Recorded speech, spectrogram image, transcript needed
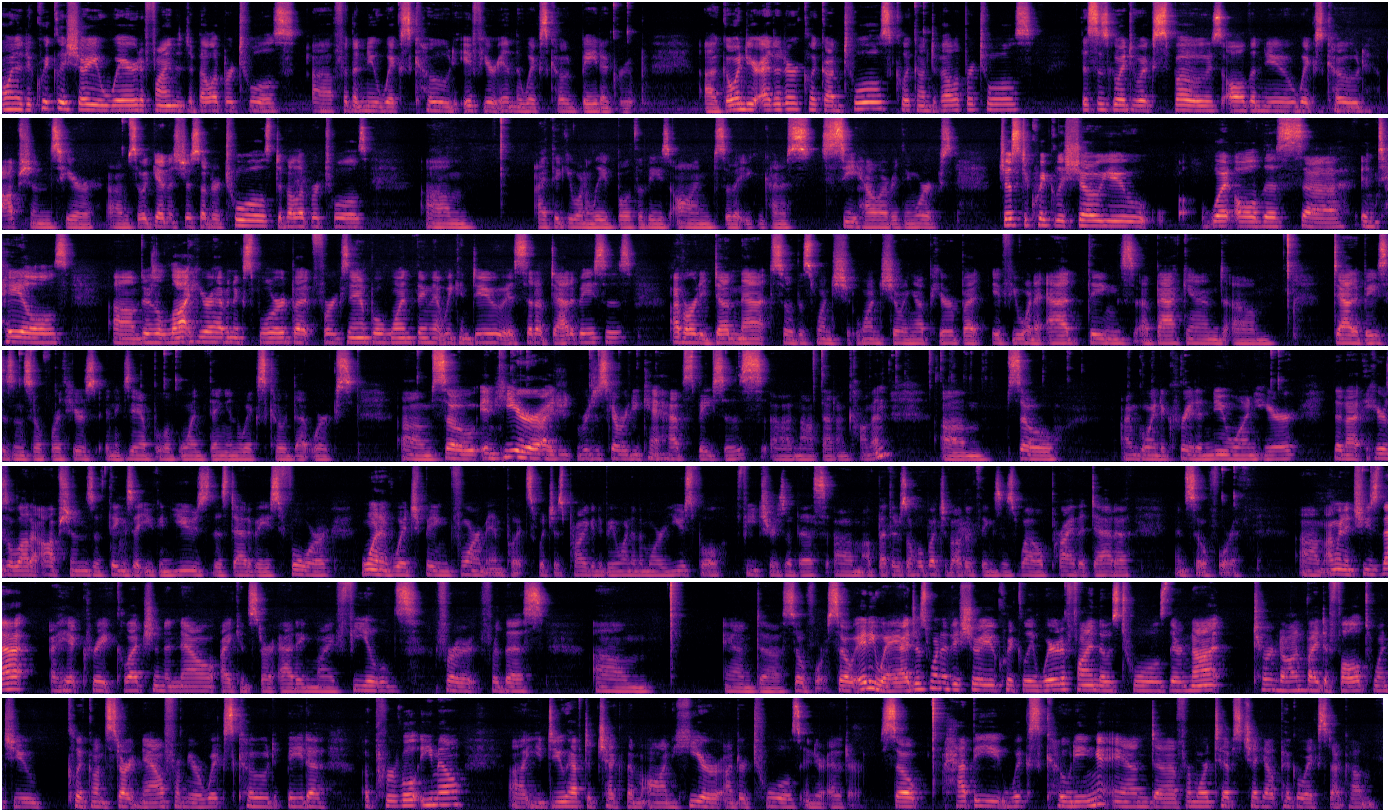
I wanted to quickly show you where to find the developer tools uh, for the new Wix code if you're in the Wix code beta group. Uh, go into your editor, click on tools, click on developer tools. This is going to expose all the new Wix code options here. Um, so again, it's just under tools, developer tools. Um, I think you want to leave both of these on so that you can kind of see how everything works. Just to quickly show you what all this uh, entails, um, there's a lot here I haven't explored, but for example, one thing that we can do is set up databases. I've already done that, so this one sh one showing up here. But if you want to add things, uh, backend um, databases and so forth, here's an example of one thing in Wix code that works. Um, so in here, I discovered you can't have spaces, uh, not that uncommon. Um, so I'm going to create a new one here. Then I, here's a lot of options of things that you can use this database for, one of which being form inputs, which is probably going to be one of the more useful features of this. Um, but there's a whole bunch of other things as well, private data and so forth. Um, I'm going to choose that. I hit create collection and now I can start adding my fields for, for this. Um, and uh, so forth. So anyway, I just wanted to show you quickly where to find those tools. They're not turned on by default once you click on Start Now from your Wix Code beta approval email. Uh, you do have to check them on here under Tools in your editor. So happy Wix coding, and uh, for more tips, check out picklewix.com.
